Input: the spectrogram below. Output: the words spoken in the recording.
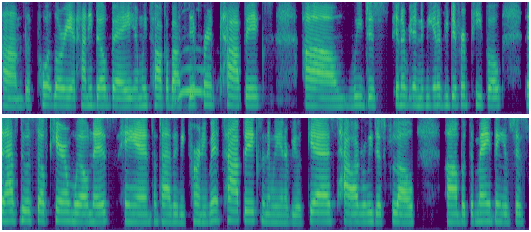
um, the poet laureate Honeybell Bay, and we talk about Ooh. different topics. Um, we just interview and we interview different people that have to do with self-care and wellness, and sometimes it be current event topics, and then we interview a guest. However, we just flow. Um, but the main thing is just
